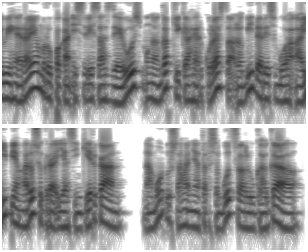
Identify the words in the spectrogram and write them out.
Dewi Hera yang merupakan istri sah Zeus menganggap jika Hercules tak lebih dari sebuah aib yang harus segera ia singkirkan. Namun usahanya tersebut selalu gagal.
